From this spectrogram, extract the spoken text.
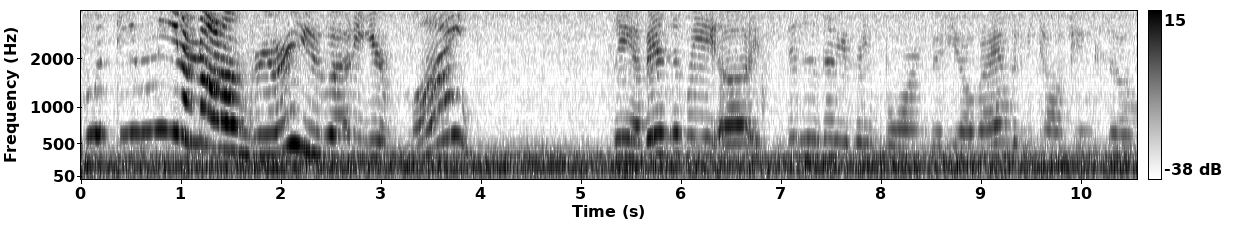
flip do you mean I'm not hungry? Are you out of your mind? So yeah, basically, uh, if, this is going to be a pretty boring video, but I am going to be talking, so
